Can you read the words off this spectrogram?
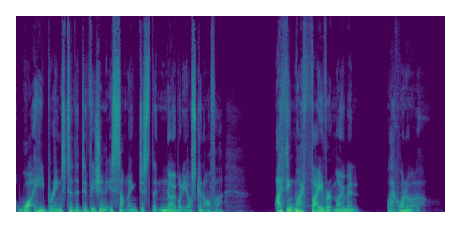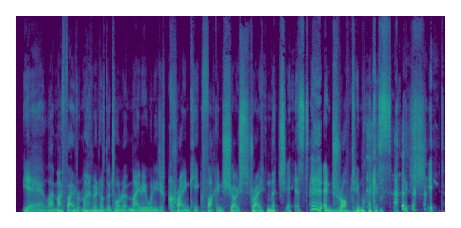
what he brings to the division is something just that nobody else can offer. I think my favorite moment, like one of my yeah, like my favorite moment of the tournament, maybe when he just crane kick fucking Sho straight in the chest and dropped him like a sack of shit.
